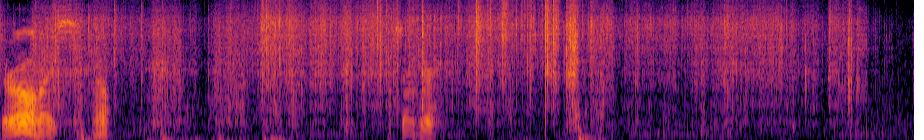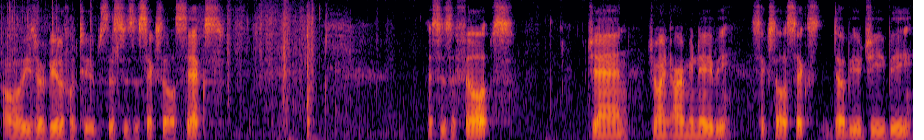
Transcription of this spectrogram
They're all nice. Well, what's in here? Oh, these are beautiful tubes. This is a 6L6. This is a Philips Jan, Joint Army Navy, 6L6 WGB.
